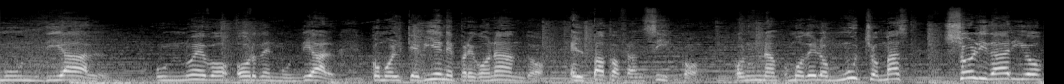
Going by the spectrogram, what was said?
mundial, un nuevo orden mundial como el que viene pregonando el Papa Francisco, con un modelo mucho más solidario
